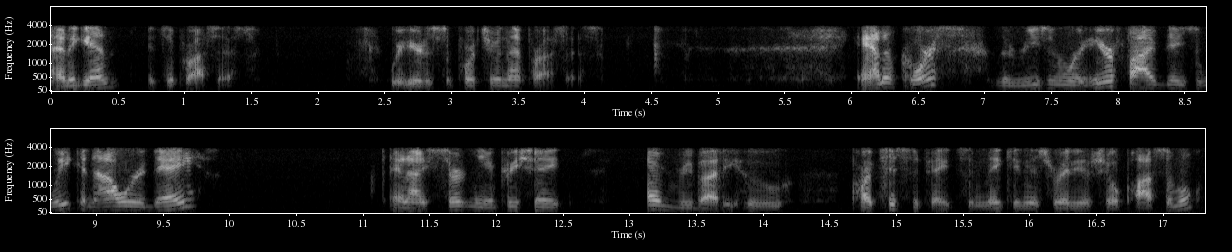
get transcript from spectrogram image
And again, it's a process. We're here to support you in that process. And of course, the reason we're here five days a week, an hour a day, and I certainly appreciate everybody who participates in making this radio show possible,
